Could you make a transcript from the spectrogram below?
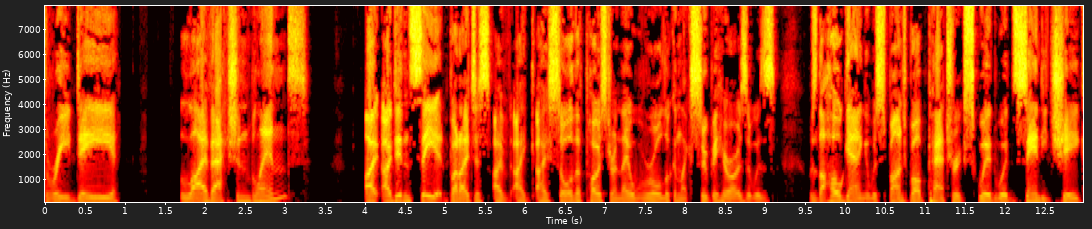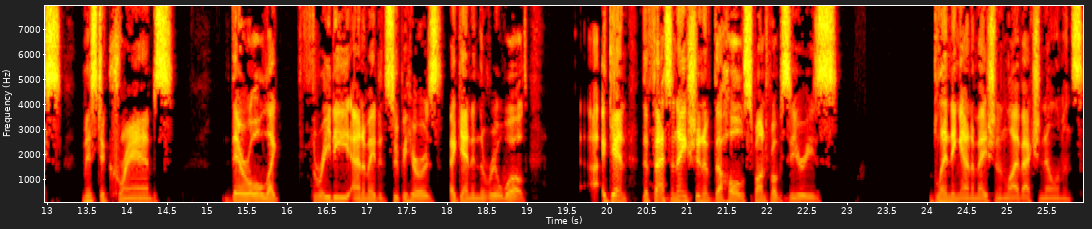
3D live action blend. I, I didn't see it, but I just I, I I saw the poster and they were all looking like superheroes. It was was the whole gang. It was SpongeBob, Patrick, Squidward, Sandy Cheeks, Mr. Krabs. They're all like 3D animated superheroes again in the real world. Again, the fascination of the whole SpongeBob series blending animation and live action elements.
